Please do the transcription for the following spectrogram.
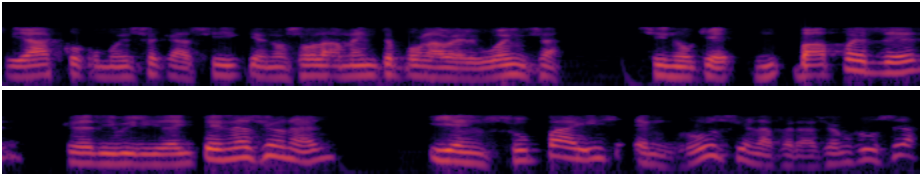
fiasco, como dice Cacique, no solamente por la vergüenza, sino que va a perder credibilidad internacional y en su país, en Rusia, en la Federación Rusa,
